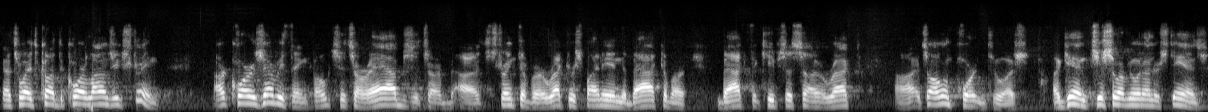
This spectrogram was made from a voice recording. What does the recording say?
That's why it's called the Core Lounge Extreme. Our core is everything, folks. It's our abs, it's our uh, strength of our erector spine in the back of our back that keeps us uh, erect. Uh, it's all important to us. Again, just so everyone understands,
